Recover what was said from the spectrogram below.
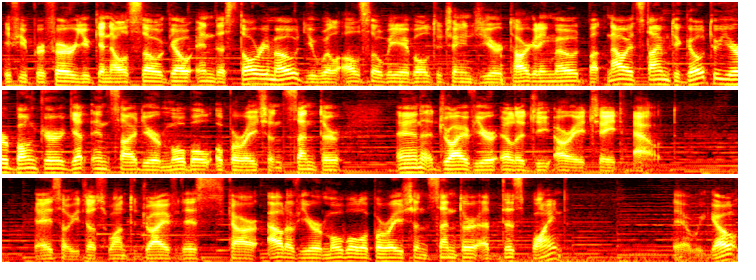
If you prefer, you can also go in the story mode. You will also be able to change your targeting mode. But now it's time to go to your bunker, get inside your mobile operations center and drive your Elegy RH8 out. Okay, so you just want to drive this car out of your mobile operations center at this point. There we go.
